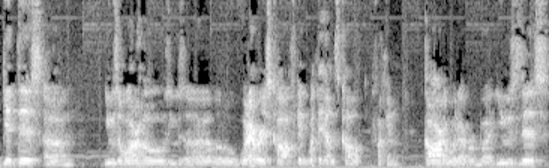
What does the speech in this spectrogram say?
get this. Um, use a water hose. Use a, a little whatever it's called. Forget what the hell it's called. Fucking guard or whatever. But use this.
